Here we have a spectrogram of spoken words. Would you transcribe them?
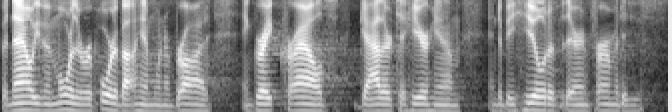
But now, even more, the report about him went abroad, and great crowds gathered to hear him and to be healed of their infirmities.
